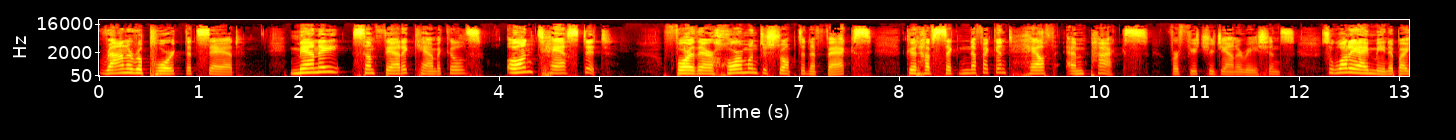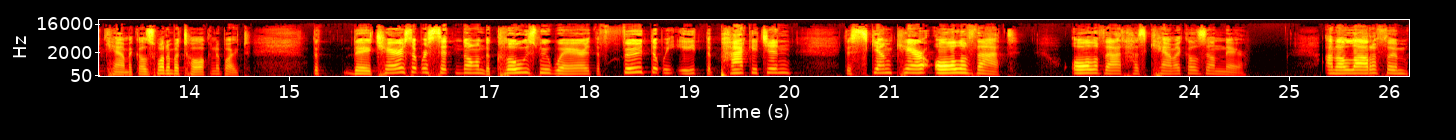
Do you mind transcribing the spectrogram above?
ran a report that said Many synthetic chemicals, untested for their hormone disrupting effects, could have significant health impacts for future generations. So, what do I mean about chemicals? What am I talking about? The, the chairs that we're sitting on, the clothes we wear, the food that we eat, the packaging, the skincare, all of that, all of that has chemicals in there. And a lot of them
